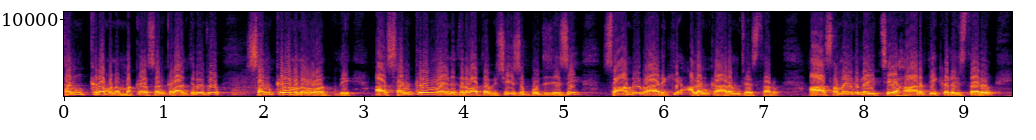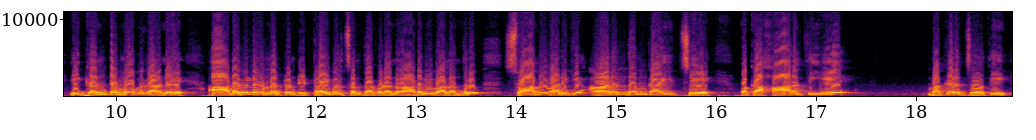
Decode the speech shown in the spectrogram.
సంక్రమణ మకర సంక్రాంతి రోజు సంక్రమణం అవుతుంది. ఆ సంక్రమణం అయిన తర్వాత విశేష పూజ చేసి స్వామివారికి అలంకారం చేస్తారు. ఆ సమయంలో ఇచ్చే హారతి ఇక్కడ ఇస్తారు. ఈ గంట మోగగానే ఆ అడవిలో ఉన్నటువంటి ట్రైబల్స్ అంతా కూడాను అడవి వాళ్ళందరూ స్వామివారికి ఆనందంగా ఇచ్చే ఒక హారతియే మకర జ్యోతి.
